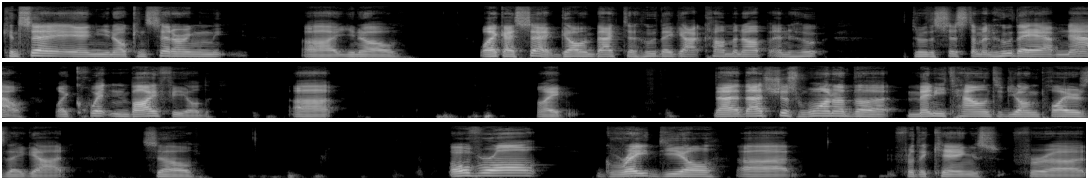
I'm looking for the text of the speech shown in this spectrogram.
Consider and you know considering, uh, you know, like I said, going back to who they got coming up and who through the system and who they have now, like Quinton Byfield, uh, like that. That's just one of the many talented young players they got. So overall, great deal uh, for the Kings for uh,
